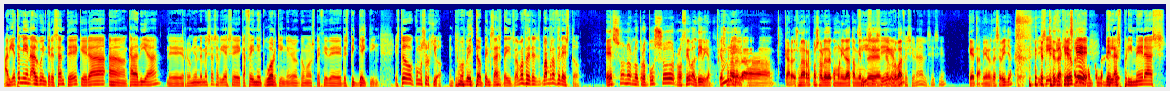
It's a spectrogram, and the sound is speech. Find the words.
Había también algo interesante que era ah, cada día de reunión de mesas había ese café networking, era como una especie de, speed dating. ¿Esto cómo surgió? ¿En qué momento pensasteis? Vamos a hacer, vamos a hacer esto. Eso nos lo propuso Rocío Valdivia, que es una de las. Claro, es una responsable de comunidad también de, del Global. profesional, sí, sí. Que también es de Sevilla. Sí, sí, y creo que de las primeras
